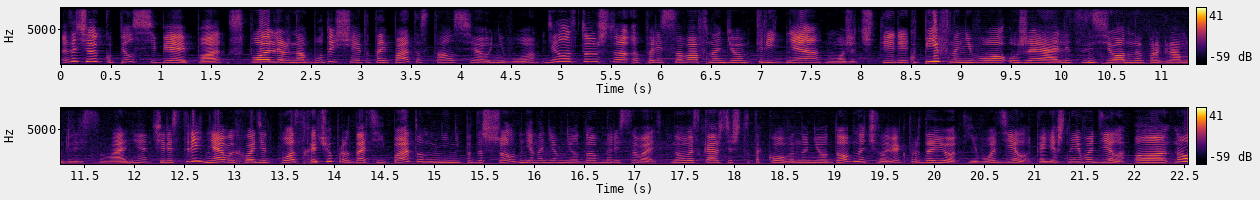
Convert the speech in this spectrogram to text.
этот человек купил себе iPad. Спойлер на будущее, этот iPad остался у него. Дело в том, что э, порисовав на нем три дня, ну, может четыре, купив на него уже лицензионную программу для рисования, через три дня выходит пост «Хочу продать iPad, он мне не подошел, мне на нем неудобно рисовать». Но вы скажете, что такого? Но неудобно, человек продает. Его дело, конечно, его дело. А, но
